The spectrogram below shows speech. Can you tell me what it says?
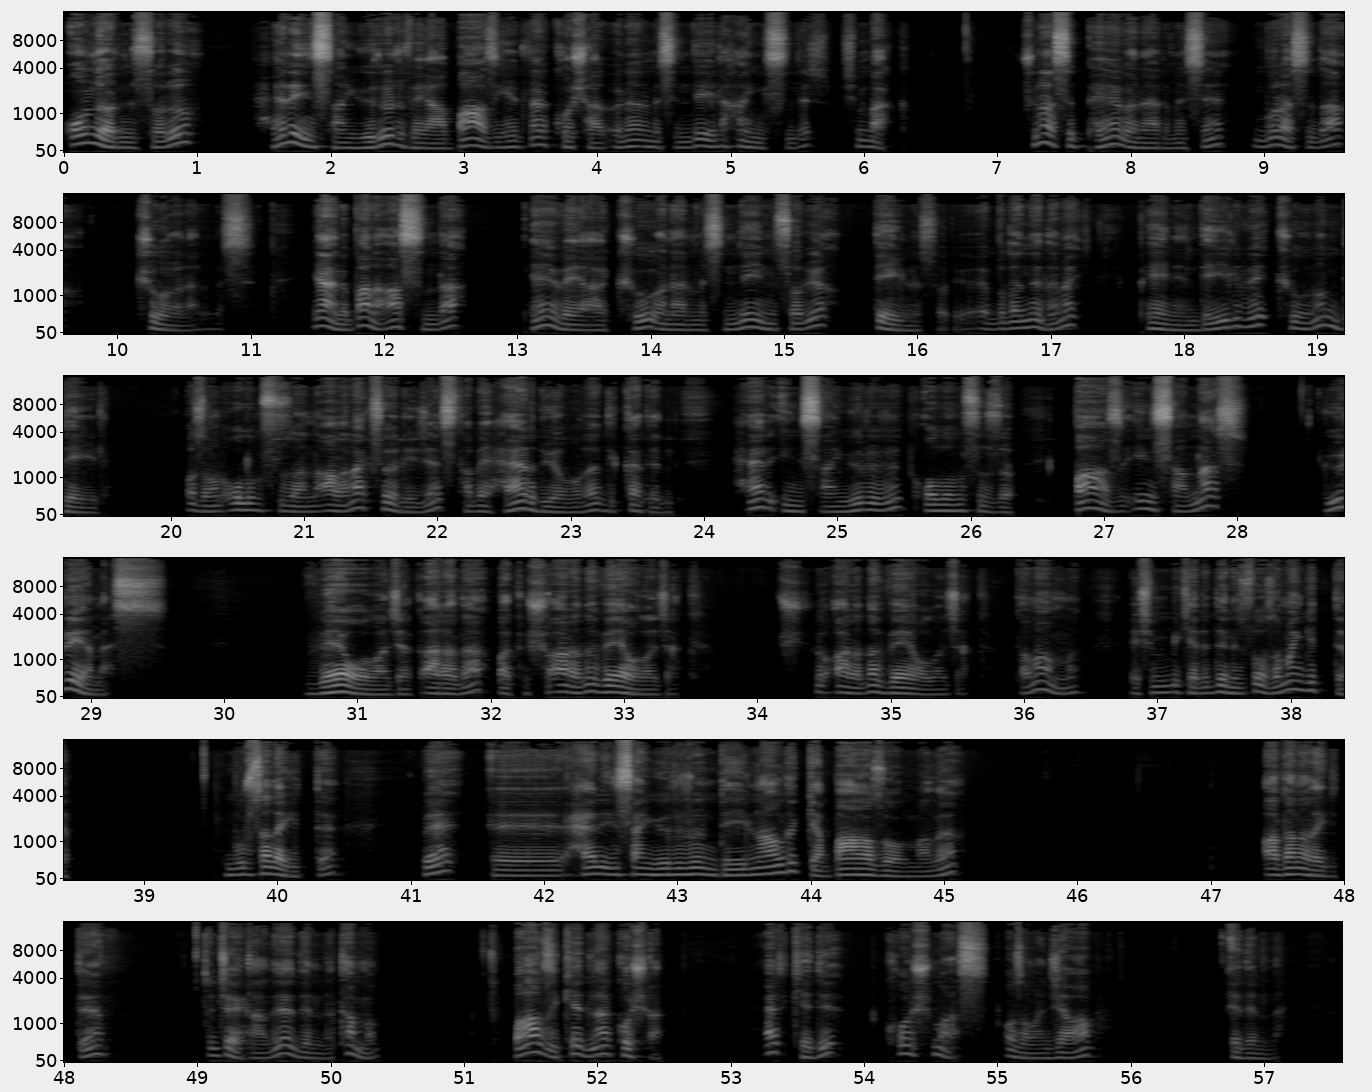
14. soru. Her insan yürür veya bazı kediler koşar önermesinin değil hangisidir? Şimdi bak. Şurası P önermesi. Burası da Q önermesi. Yani bana aslında P veya Q önermesinin neyini soruyor? Değilini soruyor. E bu da ne demek? P'nin değili ve Q'nun değili. O zaman olumsuzlarını alarak söyleyeceğiz. Tabi her diyor burada dikkat edin. Her insan yürürün olumsuzu. Bazı insanlar yürüyemez. V olacak arada. Bakın şu arada V olacak. Şu arada V olacak. Tamam mı? E şimdi bir kere Denizli o zaman gitti. Bursa da gitti. Ve e, her insan yürürün değilini aldık ya bazı olmalı. Adana da gitti. Ceyhan'da Edirne. Tamam. Bazı kediler koşar. Her kedi koşmaz. O zaman cevap Edirne.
